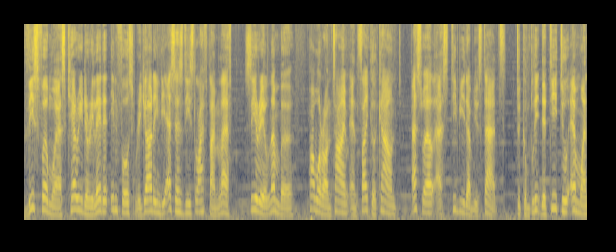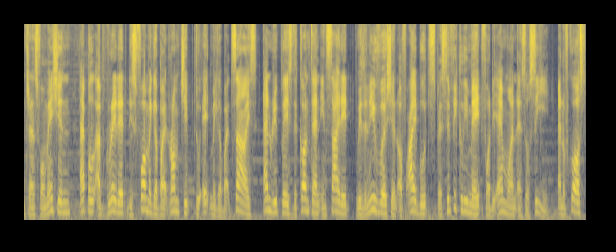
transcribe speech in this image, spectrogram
these firmwares carry the related infos regarding the SSD's lifetime left serial number, power on time and cycle count, as well as TBW stats. To complete the T2 M1 transformation, Apple upgraded this 4MB ROM chip to 8MB size and replaced the content inside it with a new version of iBoot specifically made for the M1 SoC. And of course,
